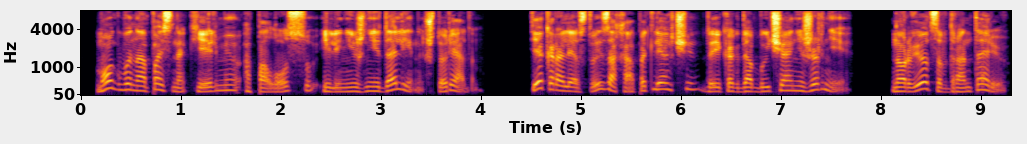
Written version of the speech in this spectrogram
— «мог бы напасть на Кельмию, Аполоссу или Нижние долины, что рядом. Те королевства и захапать легче, да и как добыча они жирнее. Но рвется в Дрантарию.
